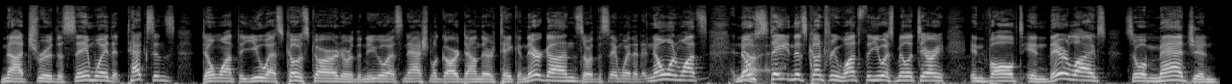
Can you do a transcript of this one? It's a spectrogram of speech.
not true. The same way that Texans don't want the U.S. Coast Guard or the new U.S. National Guard down there taking their guns, or the same way that no one wants, no, state in this country wants the U.S. military involved in their lives. So imagine,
